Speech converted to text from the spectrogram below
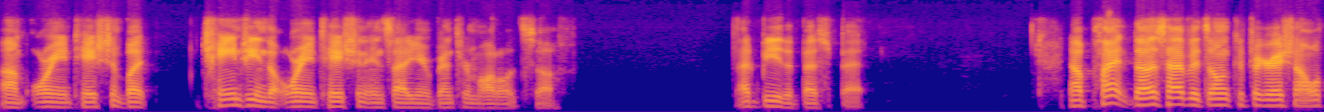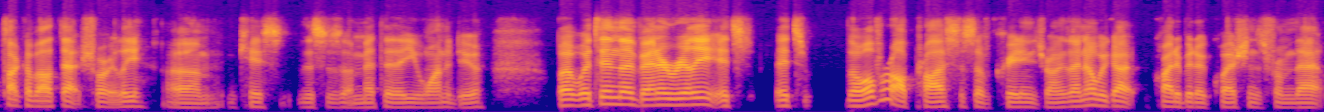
um, orientation, but changing the orientation inside your Inventor model itself. That'd be the best bet. Now, Plant does have its own configuration. I will talk about that shortly um, in case this is a method that you want to do. But within the Inventor, really, it's it's the overall process of creating drawings. I know we got quite a bit of questions from that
